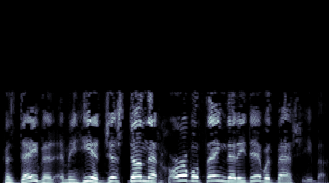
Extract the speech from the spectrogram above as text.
Because David, I mean, he had just done that horrible thing that he did with Bathsheba.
